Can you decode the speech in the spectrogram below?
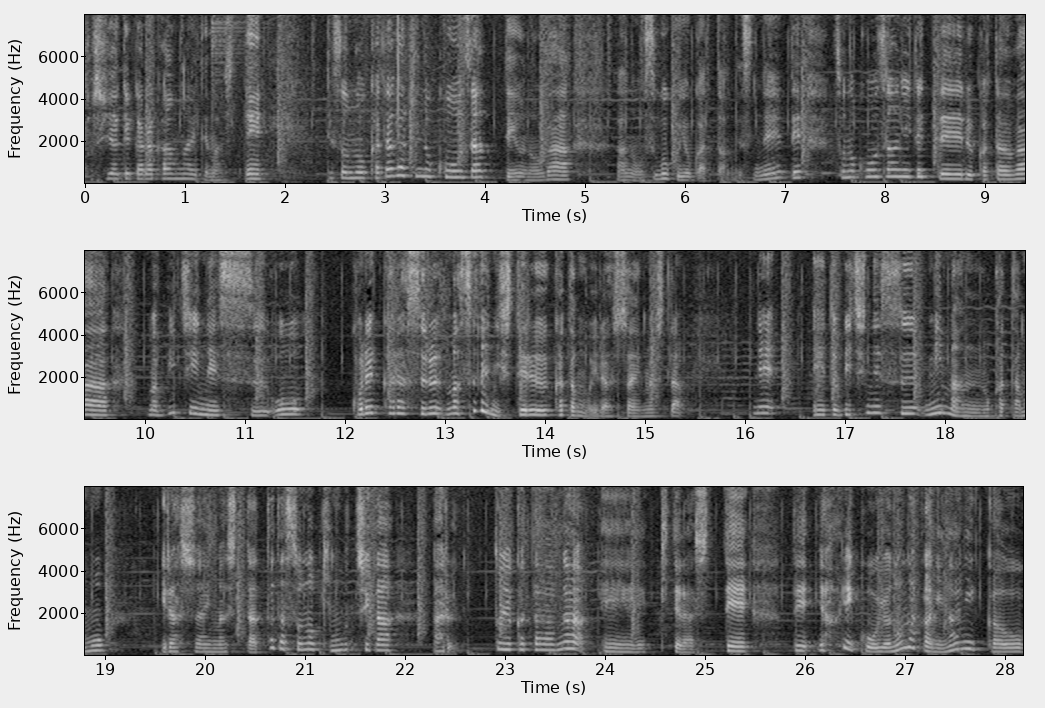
年明けから考えてましてでその肩書きの講座っていうのはあのすごく良かったんですね。でその講座に出ている方は、まあ、ビジネスをこれからする、まあ、すでにしてる方もいらっしゃいました。で、えーと、ビジネス未満の方もいらっしゃいました。ただその気持ちがあるという方が、えー、来てらしてでやはりこう世の中に何かを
